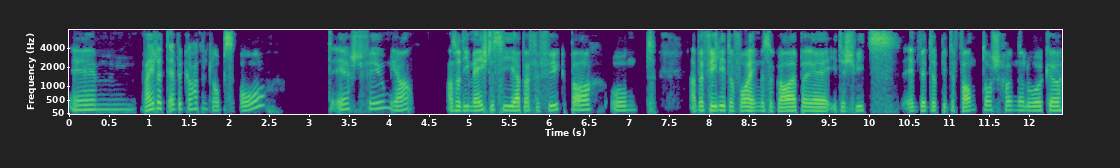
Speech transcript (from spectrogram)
Ähm, Violet Evergarden, glaube ich, auch. Der erste Film, ja. Also die meisten sind eben verfügbar und eben viele davon haben wir sogar eben äh, in der Schweiz entweder bei der Fantosch können schauen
